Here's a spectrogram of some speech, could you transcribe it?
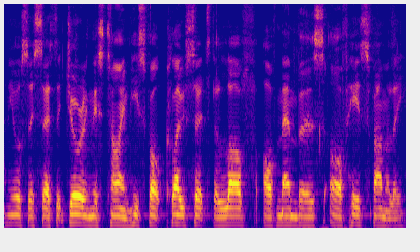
And he also says that during this time he's felt closer to the love of members of his family.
